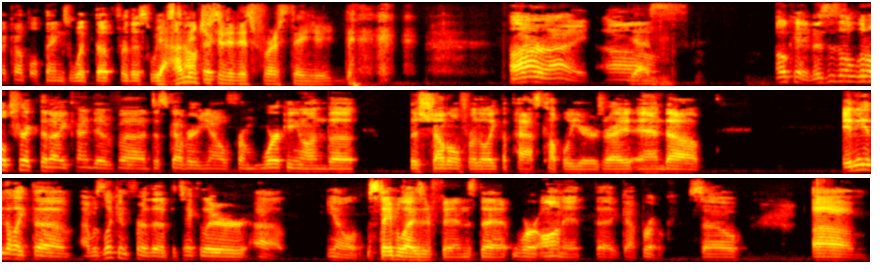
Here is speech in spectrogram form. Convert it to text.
a couple things whipped up for this week. Yeah, I'm topic. interested in this first thing. You, All right. Um, yes. Okay, this is a little trick that I kind of uh, discovered, you know, from working on the the shuttle for the, like the past couple years, right? And uh, any of the like the I was looking for the particular uh, you know stabilizer fins that were on it that got broke. So um,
